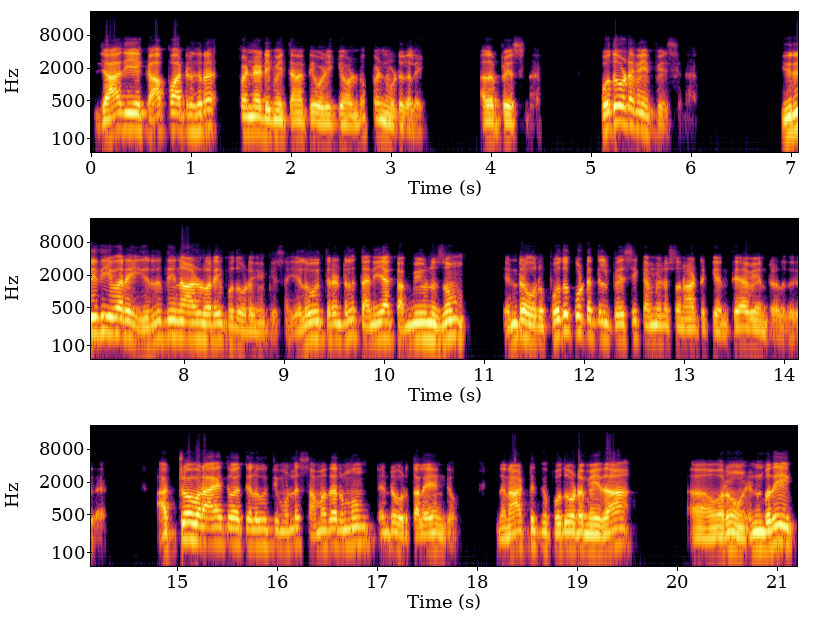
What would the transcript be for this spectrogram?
ஜாதியை காப்பாற்றுகிற பெண் அடிமைத்தனத்தை ஒழிக்க வேண்டும் பெண் விடுதலை. அதை பேசினார். பொது உடைமை பேசினார். இறுதி வரை இறுதி நாள் வரை பொது உடைமை பேசினார். எழுபத்தி ரெண்டுல தனியா கம்யூனிசம் என்ற ஒரு பொதுக்கூட்டத்தில் பேசி கம்யூனிசம் நாட்டுக்கு என் தேவை என்று எழுதுகிறார். அக்டோபர் ஆயிரத்தி தொள்ளாயிரத்தி எழுபத்தி மூணுல சமதர்மம் என்ற ஒரு தலையங்கம். இந்த நாட்டுக்கு பொது உடைமை தான் வரும் என்பதை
